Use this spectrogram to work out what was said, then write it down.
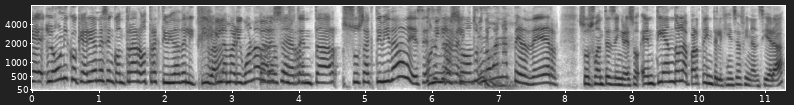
que lo único que harían es encontrar otra actividad delictiva. Y la marihuana para debe ser sustentar sus actividades. Esa un es la ingreso realidad. No van a perder sus fuentes de ingreso. Entiendo la parte de inteligencia financiera,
